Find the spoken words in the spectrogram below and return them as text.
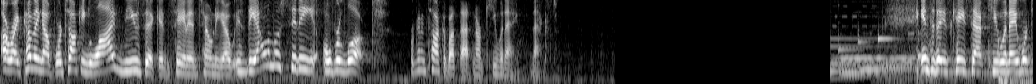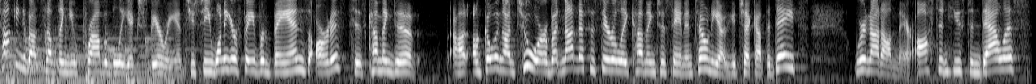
All right, coming up, we're talking live music in San Antonio. Is the Alamo City overlooked? We're going to talk about that in our Q&A next. In today's KSAT Q&A, we're talking about something you've probably experienced. You see, one of your favorite bands, artists, is coming to uh, going on tour, but not necessarily coming to San Antonio. You check out the dates. We're not on there. Austin, Houston, Dallas,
